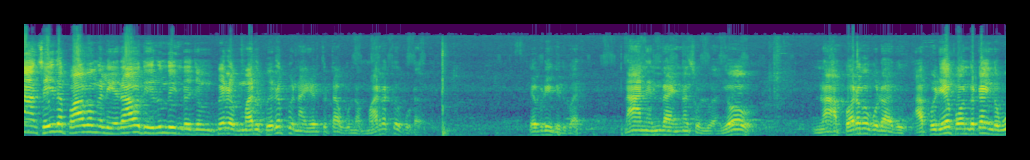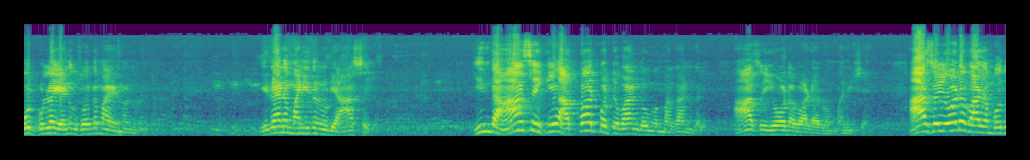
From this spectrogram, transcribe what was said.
நான் செய்த பாவங்கள் ஏதாவது இருந்து இந்த பிற மறுபிறப்பு நான் எடுத்துட்டா உன்னை மறக்கக்கூடாது. எப்படி இருக்குது பாரு. நான் இருந்தா என்ன சொல்லுவேன்? யோ நான் பிறக்கக்கூடாது. அப்படியே பிறந்துட்டா இந்த ஊர் ஃபுல்லாக எனக்கு சொந்தமாயிடணும்னு. இதான மனிதனுடைய ஆசை. இந்த ஆசைக்கு அப்பாற்பட்டு வாழ்ந்தவங்க மகான்கள். ஆசையோடு வாழறோம் மனுஷன். ஆசையோடு வாழும்போது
